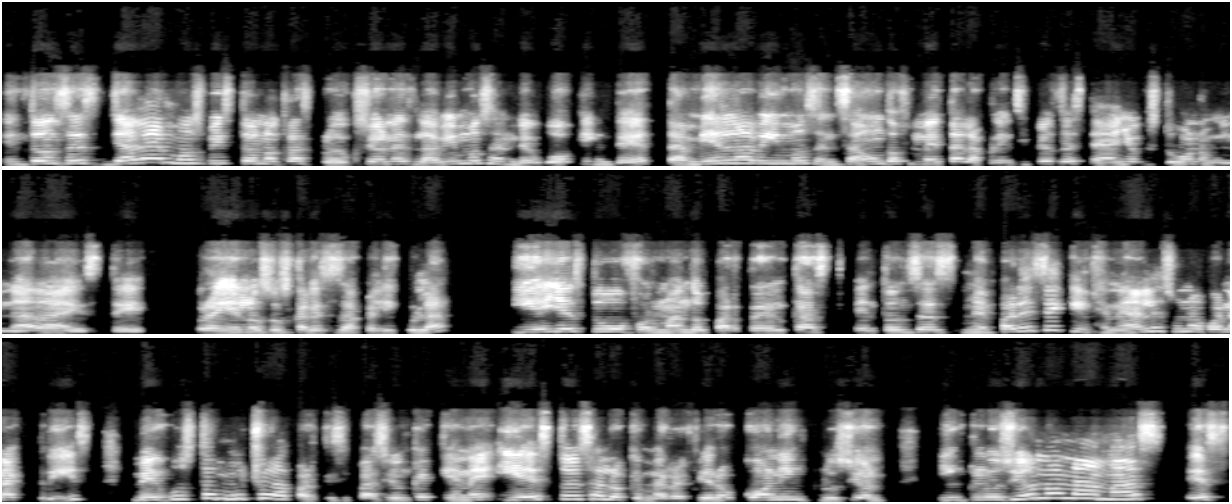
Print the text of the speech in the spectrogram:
Entonces, ya la hemos visto en otras producciones, la vimos en The Walking Dead, también la vimos en Sound of Metal a principios de este año, que estuvo nominada este, por ahí en los Oscars esa película y ella estuvo formando parte del cast. Entonces, me parece que en general es una buena actriz. Me gusta mucho la participación que tiene y esto es a lo que me refiero con inclusión. Inclusión no nada más es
